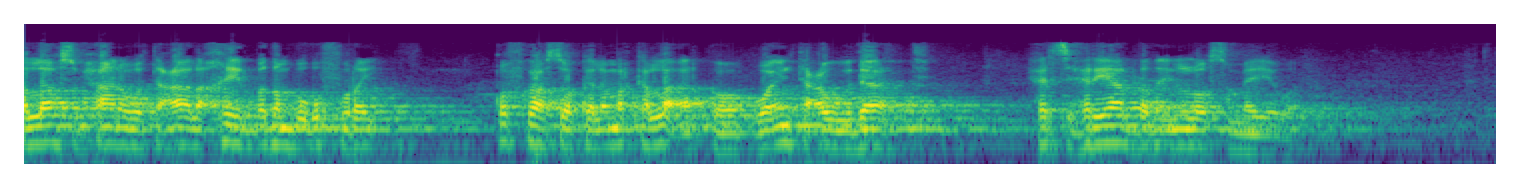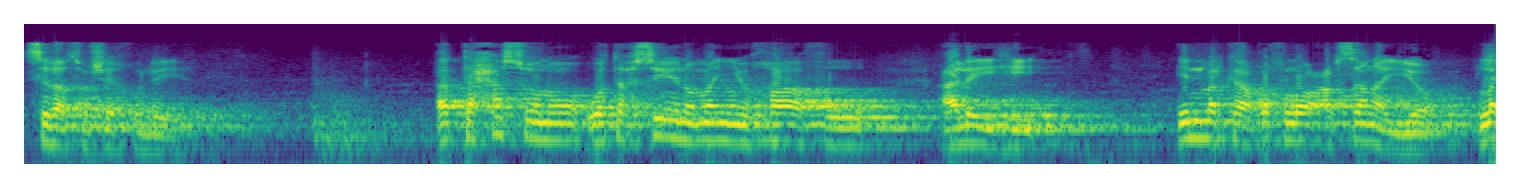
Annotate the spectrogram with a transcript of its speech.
Allah subxaana wa tacaala khayr badan buu u furay. Qofkaasoo kale marka la arko waa in tacawudaad xirsixiryaal badan in loo sameeyo waa. Sidaasuu sheekhu leeyahay. Altaxasunu wa taxsiinu man yukhaafu calayhi in markaa qof loo cabsanayo la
